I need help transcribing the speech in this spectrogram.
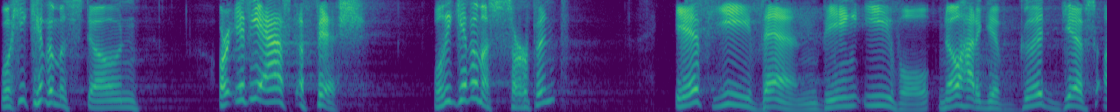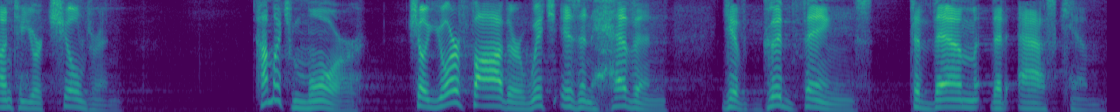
will he give him a stone? Or if he ask a fish, will he give him a serpent? If ye then, being evil, know how to give good gifts unto your children, how much more shall your Father which is in heaven give good things to them that ask him.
